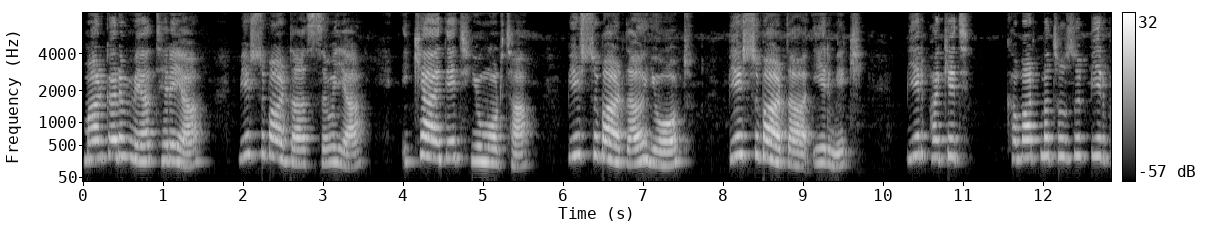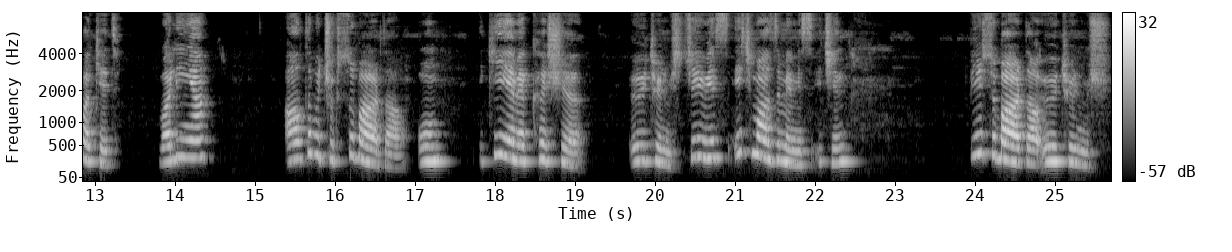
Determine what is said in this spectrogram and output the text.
margarin veya tereyağı, 1 su bardağı sıvı yağ, 2 adet yumurta, 1 su bardağı yoğurt, 1 su bardağı irmik, 1 paket kabartma tozu 1 paket. Vanilya 6,5 su bardağı un 2 yemek kaşığı öğütülmüş ceviz. İç malzememiz için 1 su bardağı öğütülmüş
